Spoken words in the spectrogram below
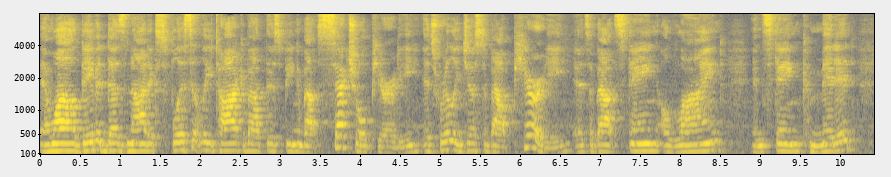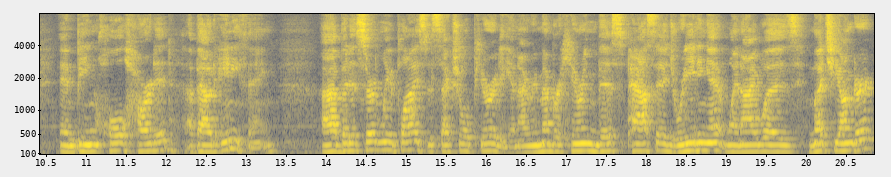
And while David does not explicitly talk about this being about sexual purity, it's really just about purity. It's about staying aligned and staying committed and being wholehearted about anything. Uh, but it certainly applies to sexual purity. And I remember hearing this passage, reading it when I was much younger,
